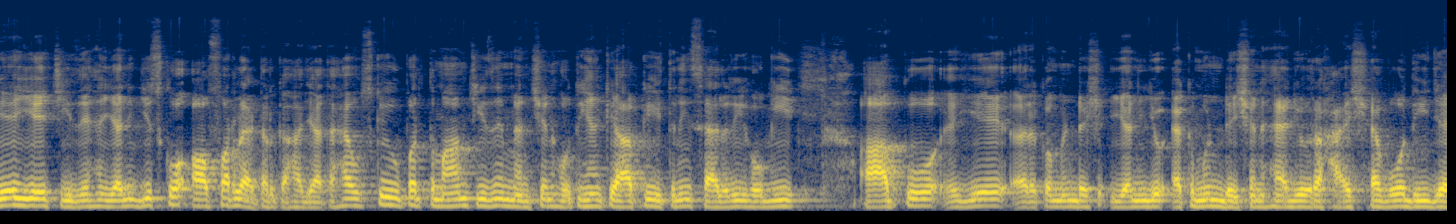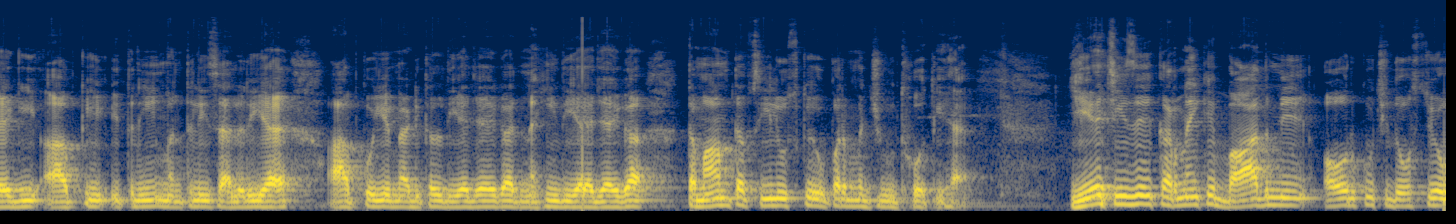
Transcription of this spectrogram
ये ये चीज़ें हैं, यानी जिसको ऑफ़र लेटर कहा जाता है, उसके ऊपर तमाम चीज़ें मेंशन होती हैं कि आपकी इतनी सैलरी होगी, आपको ये रिकमेंडेशन यानी जो एकमेंडेशन है, जो रहाइश है, वो दी जाएगी, आपकी इतनी मंथली सैलरी है, आपको ये मेडिकल दिया जाएगा, नहीं दिया जाएगा, तमाम तफसील उसके ऊपर मौजूद होती है। ये चीज़ें करने के बाद में और कुछ दोस्त जो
